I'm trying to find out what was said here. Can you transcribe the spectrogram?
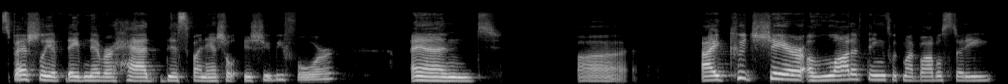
especially if they've never had this financial issue before. And uh, I could share a lot of things with my Bible study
